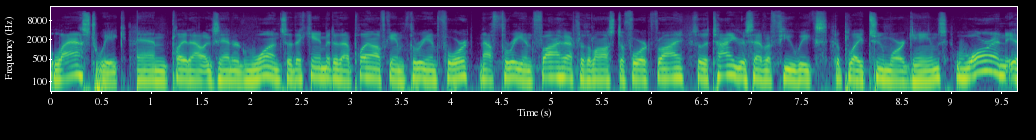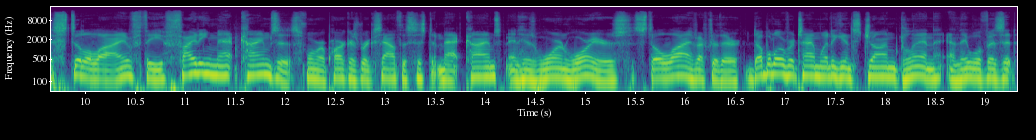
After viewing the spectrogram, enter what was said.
last week and played Alexander and won. So they came into that playoff game three and four, now three and five after the loss to Fort Frye. So the Tigers have a few weeks to play two more games. Warren is still alive. The fighting Matt Kimeses, former Parkersburg South assistant Matt Kimes, and his Warren Warriors still alive after their double overtime win against John Glenn, and they will visit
